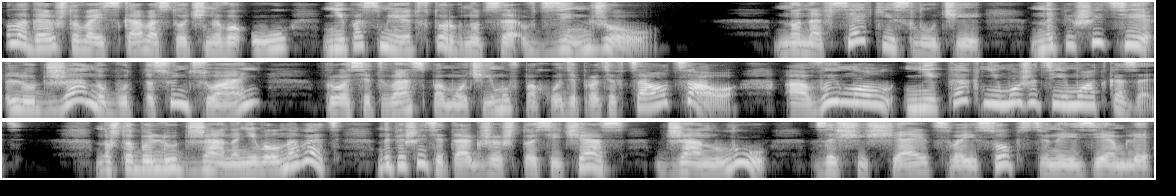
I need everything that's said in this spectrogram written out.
Полагаю, что войска Восточного У не посмеют вторгнуться в Цзиньчжоу. Но на всякий случай напишите Люджану, будто Сунь Цуань просит вас помочь ему в походе против Цао-Цао, а вы, мол, никак не можете ему отказать. Но чтобы Лю Джана не волновать, напишите также, что сейчас Джан Лу защищает свои собственные земли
